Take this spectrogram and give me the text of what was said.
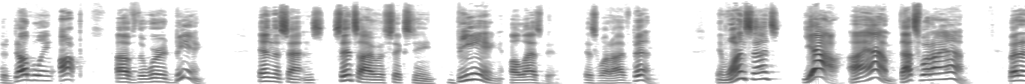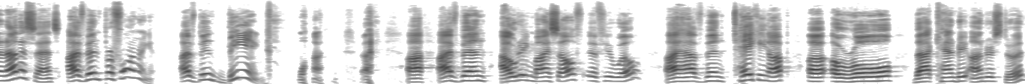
the doubling up of the word being in the sentence, since I was 16, being a lesbian is what I've been. In one sense, yeah, I am. That's what I am. But in another sense, I've been performing it. I've been being one. uh, I've been outing myself, if you will. I have been taking up a, a role that can be understood,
